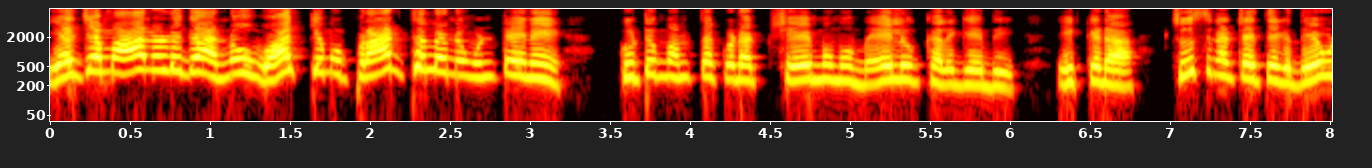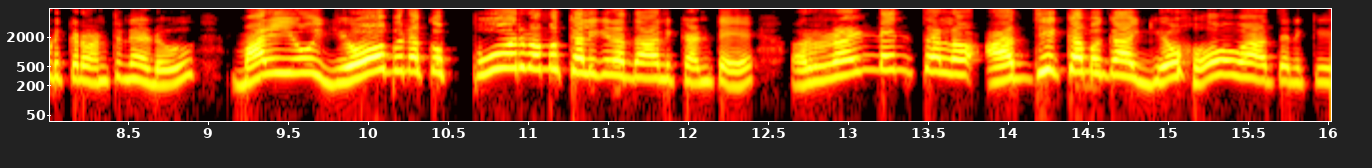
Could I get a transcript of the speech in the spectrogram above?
యజమానుడుగా నువ్వు వాక్యము ప్రార్థనను ఉంటేనే కుటుంబంతో కూడా క్షేమము మేలు కలిగేది. ఇక్కడ చూసినట్లయితే దేవుడు ఇక్కడ అంటున్నాడు మరియు యోబునకు పూర్వము కలిగిన దానికంటే రెండింతలో అధికముగా యోహోవా అతనికి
